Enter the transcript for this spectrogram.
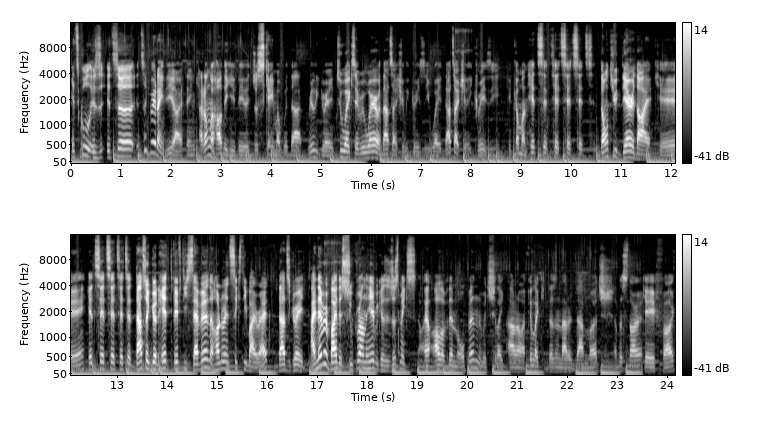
It's cool. Is it's a it's a great idea. I think. I don't know how they they just came up with that. Really great. 2x everywhere. That's actually crazy. Wait, that's actually crazy. Come on. Hits, hits, hits, hits, hits. Don't you dare die. Okay. Hits, hits, hits, hits, hits. That's a good hit. 57, 160 buy, right? That's great. I never buy the super on here because it just makes all of them open, which like I don't know. I feel like it doesn't matter that much at the start. Okay, fuck.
